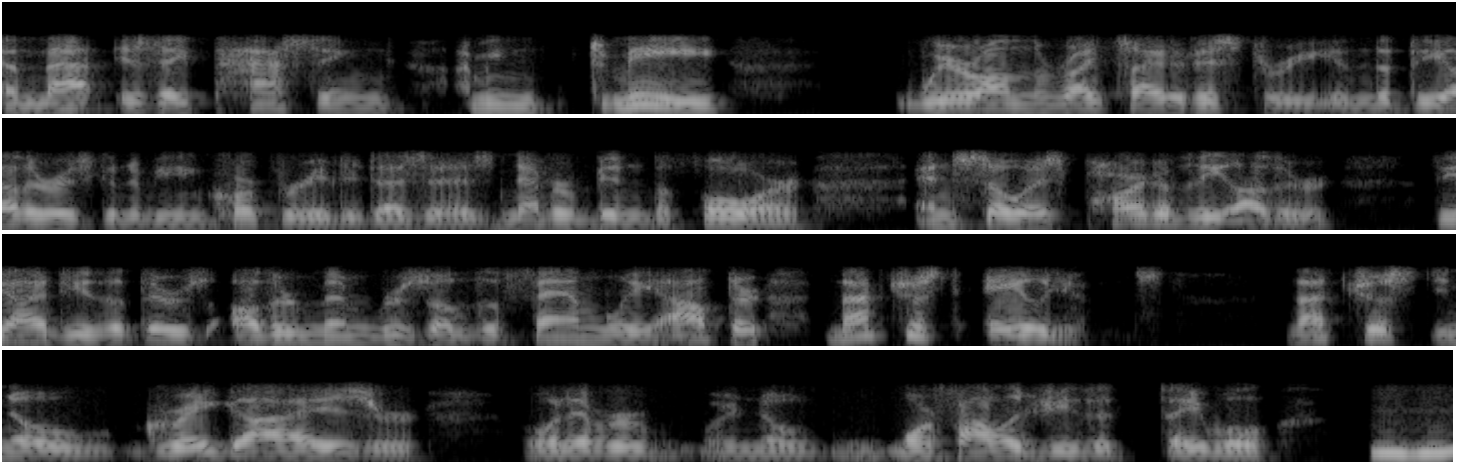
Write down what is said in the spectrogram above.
And that is a passing, I mean, to me, we're on the right side of history in that the other is going to be incorporated as it has never been before. And so, as part of the other, the idea that there's other members of the family out there, not just aliens, not just, you know, gray guys or whatever, you know, morphology that they will mm-hmm.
